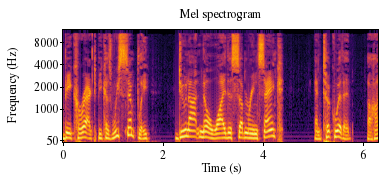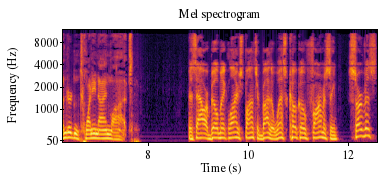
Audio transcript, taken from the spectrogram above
be correct because we simply do not know why this submarine sank and took with it 129 lives. This hour, Bill Live, sponsored by the West Cocoa Pharmacy. Service,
